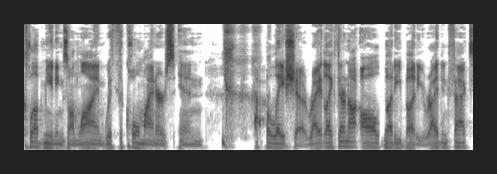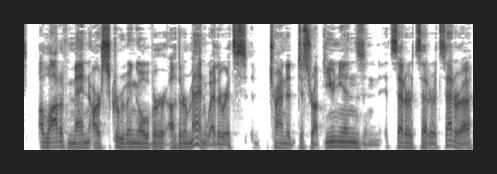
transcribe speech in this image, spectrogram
club meetings online with the coal miners in Appalachia, right? Like they're not all buddy buddy, right? In fact, a lot of men are screwing over other men, whether it's trying to disrupt unions and et cetera, et cetera, et cetera.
